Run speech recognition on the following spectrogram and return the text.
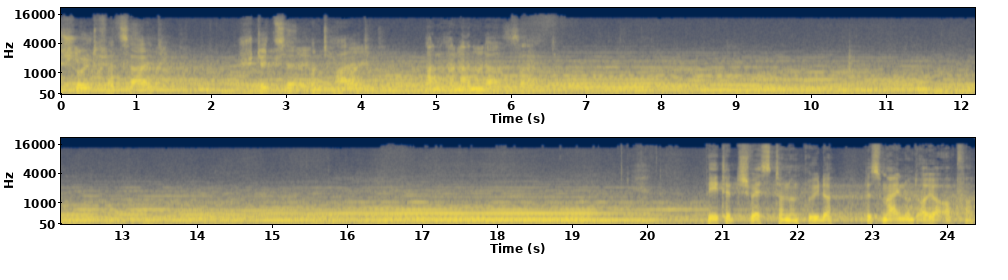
ihr Schuld verzeiht, Stütze und Halt aneinander seid. Betet, Schwestern und Brüder, dass mein und euer Opfer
